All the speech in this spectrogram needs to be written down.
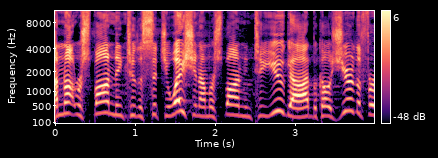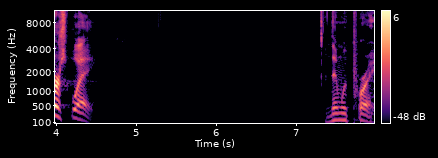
I'm not responding to the situation, I'm responding to you, God, because you're the first way. And then we pray.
